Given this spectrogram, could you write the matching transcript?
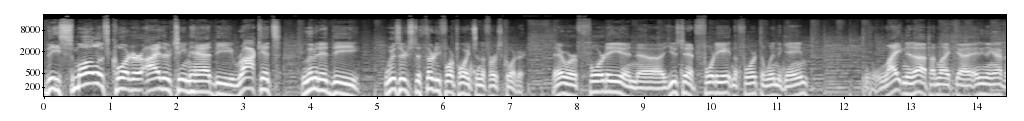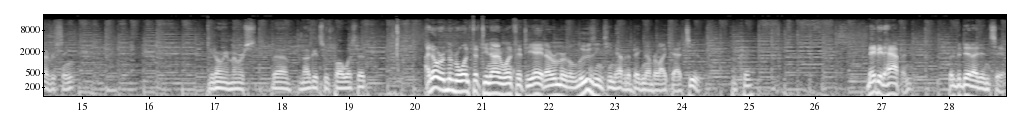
The smallest quarter either team had, the Rockets limited the Wizards to 34 points in the first quarter. There were 40, and uh, Houston had 48 in the fourth to win the game. Just lighting it up, unlike uh, anything I've ever seen. You don't remember the Nuggets with Paul Westhead? I don't remember 159, 158. I remember the losing team having a big number like that, too. Okay. Maybe it happened, but if it did, I didn't see it.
